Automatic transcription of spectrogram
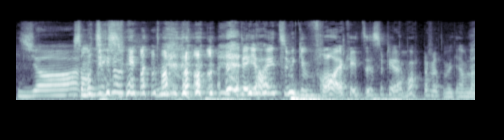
Ja... Som att det spelar någon roll. det, jag har inte så mycket val, jag kan inte sortera bort dem för att de är gamla.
